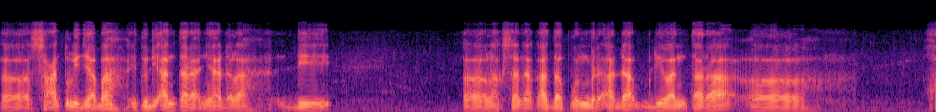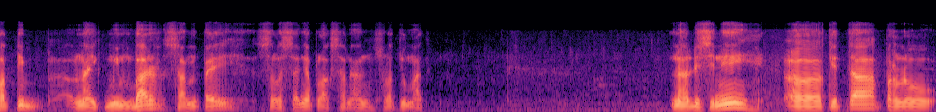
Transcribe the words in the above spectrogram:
e, saatul ijabah itu di antaranya adalah di uh, laksanakan ataupun beradab di antara uh, khotib naik mimbar sampai selesainya pelaksanaan sholat Jumat. Nah di sini uh, kita perlu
